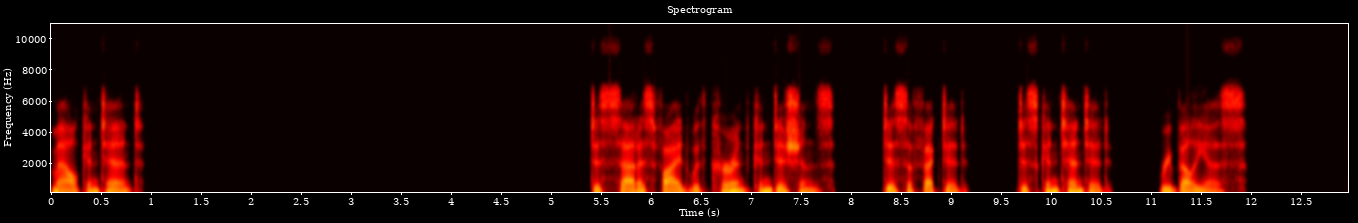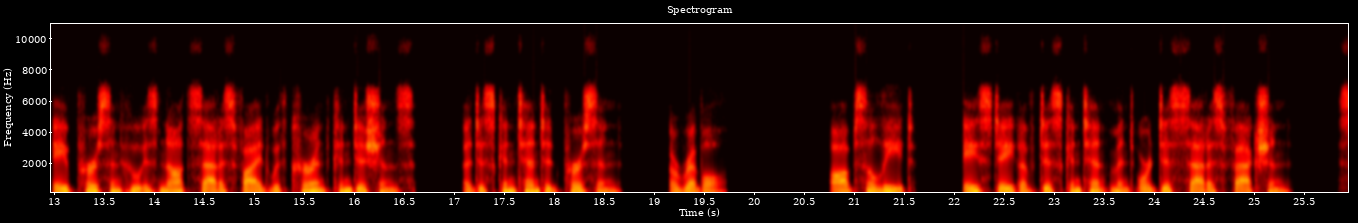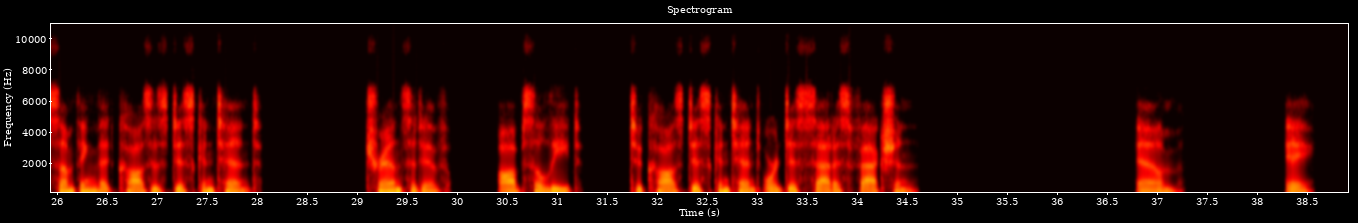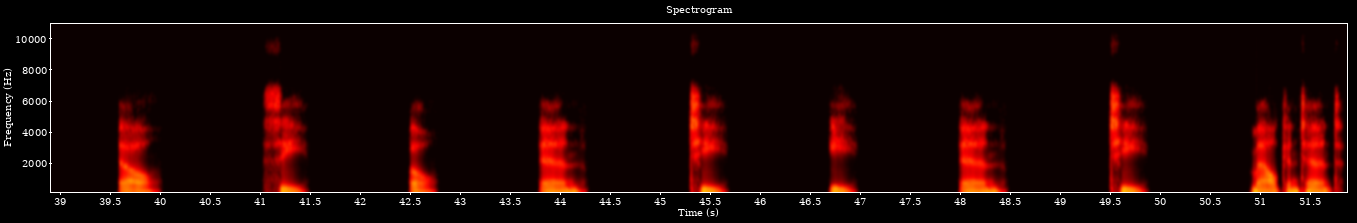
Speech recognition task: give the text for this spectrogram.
malcontent. Dissatisfied with current conditions, disaffected, discontented, rebellious. A person who is not satisfied with current conditions, a discontented person, a rebel. Obsolete, a state of discontentment or dissatisfaction, something that causes discontent. Transitive, obsolete, to cause discontent or dissatisfaction. M. A. L. C. O. N. T. E. N. T. Malcontent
